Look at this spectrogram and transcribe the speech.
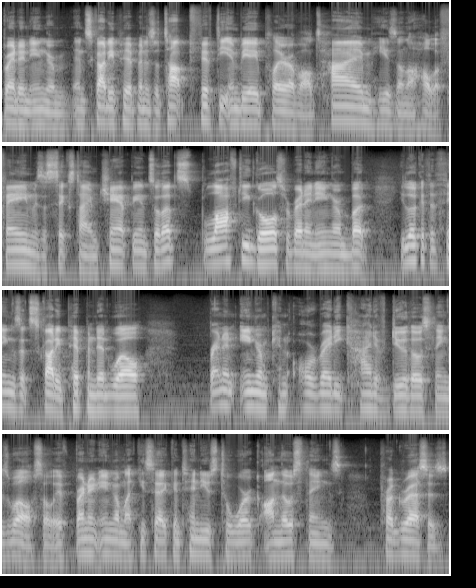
Brandon Ingram. And Scottie Pippen is a top 50 NBA player of all time. He's on the Hall of Fame. He's a six time champion. So that's lofty goals for Brandon Ingram. But you look at the things that Scottie Pippen did well. Brandon Ingram can already kind of do those things well. So if Brandon Ingram, like you said, continues to work on those things, progresses,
